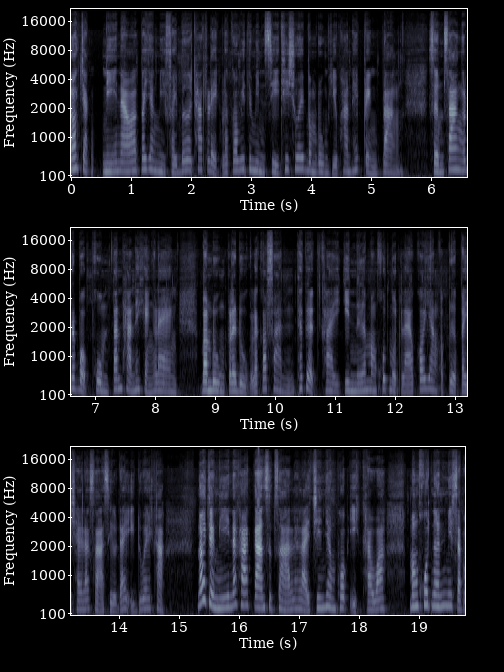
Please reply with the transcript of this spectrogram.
นอกจากนี้นะก็ยังมีไฟเบอร์ธาตุเหล็ก แล้วก็วิตามินซีที่ช่วยบำรุงผิวพรรณให้เปล่งปลั่ง เสริมสร้างระบบภูมิต้านทานให้แข็งแรงบำรุงกระดูกและก็ฟัน ถ้าเกิดใครกินเนื้อมังคุดหมดแล้วก็ยังเอาเปลือกไปใช้รักษาสิวได้อีกด้วยค่ะ นอกจากนี้นะคะ การศึกษาหลาย ๆ ชิ้นยังพบอีกค่ะว่า มังคุดนั้นมีสรรพ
